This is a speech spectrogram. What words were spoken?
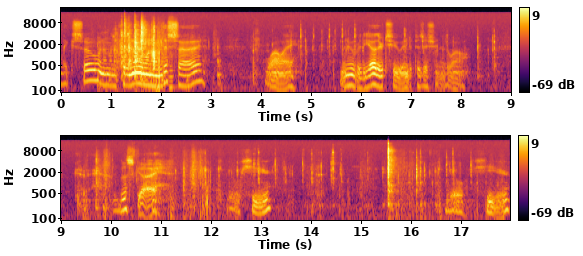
Like so, and I'm going to put another one on this side while I maneuver the other two into position as well. Okay, so this guy can go here, go here.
